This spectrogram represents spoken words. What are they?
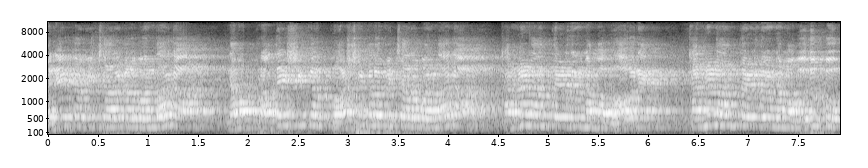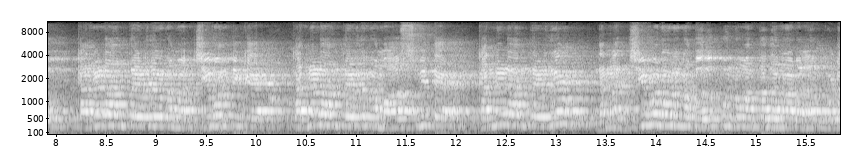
ಅನೇಕ ವಿಚಾರಗಳು ಬಂದಾಗ ನಮ್ಮ ಪ್ರಾದೇಶಿಕ ಭಾಷೆಗಳ ವಿಚಾರ ಬಂದಾಗ ಕನ್ನಡ ಅಂತ ಹೇಳಿದ್ರೆ ನಮ್ಮ ಭಾವನೆ ಕನ್ನಡ ಅಂತ ಹೇಳಿದ್ರೆ ನಮ್ಮ ಬದುಕು ಕನ್ನಡ ಅಂತ ಹೇಳಿದ್ರೆ ನಮ್ಮ ಜೀವಂತಿಕೆ ಕನ್ನಡ ಅಂತ ಹೇಳಿದ್ರೆ ನಮ್ಮ ಅಸ್ಮಿತೆ ಕನ್ನಡ ಅಂತ ಹೇಳಿದ್ರೆ ನನ್ನ ಜೀವನ ನನ್ನ ಬದುಕು ಅನ್ನುವಂಥದ್ದನ್ನ ನಾವೆಲ್ಲ ಕೂಡ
